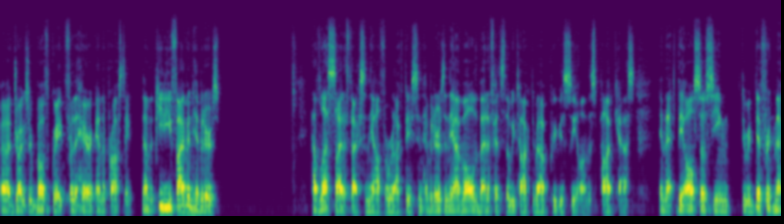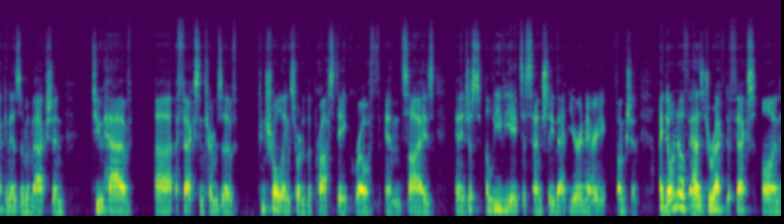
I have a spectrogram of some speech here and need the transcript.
uh, drugs are both great for the hair and the prostate. Now the PD5 inhibitors have less side effects than the alpha reductase inhibitors, and they have all the benefits that we talked about previously on this podcast. And that they also seem, through a different mechanism of action, to have uh, effects in terms of controlling sort of the prostate growth and size. And it just alleviates essentially that urinary function. I don't know if it has direct effects on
